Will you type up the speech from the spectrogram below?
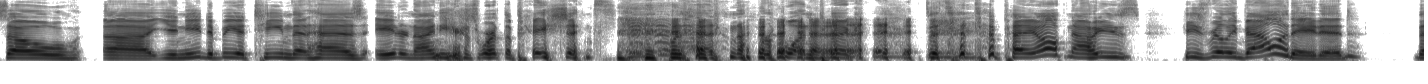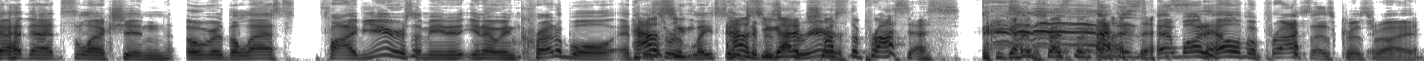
So uh, you need to be a team that has eight or nine years worth of patience for that number one pick to, to, to pay off. Now he's he's really validated that that selection over the last five years. I mean, you know, incredible at House, this sort you, of late stage House, of you got to career. trust the process. You got to trust the That is- process. one hell of a process, Chris Ryan.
